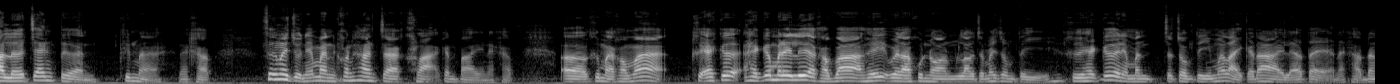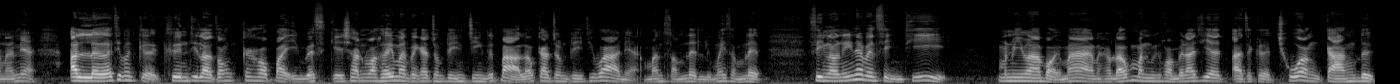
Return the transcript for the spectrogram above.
alert แจ้งเตือน ขึ้นมานะครับ ซึ่งในจุดนี้มันค่อนข้างจะคละกันไปนะครับเอ่อคือหมายความว่าคือแฮกเกอร์แฮกเกอร์ไม่ได้เลือกครับว่าเฮ้ยเวลาคุณนอนเราจะไม่โจมตี คือแฮกเกอร์เนี่ยมันจะโจมตีเมื่อไหร่ก็ได้แล้วแต่นะครับ ดังนั้นเนี่ย alert ที่มันเกิดขึ้นที่เราต้องเข้าไป investigation ว่าเฮ้ยมันเป็นการโจมตีจริง ๆ หรือเปล่า แล้วการโจมตีที่ว่าเนี่ยมันสำเร็จหรือไม่สำเร็จ สิ่งเหล่านี้เนี่ยเป็นสิ่งที่มันมีมาบ่อยมากนะครับ แล้วมันมีความเป็นได้ที่อาจจะเกิดช่วงกลางดึก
